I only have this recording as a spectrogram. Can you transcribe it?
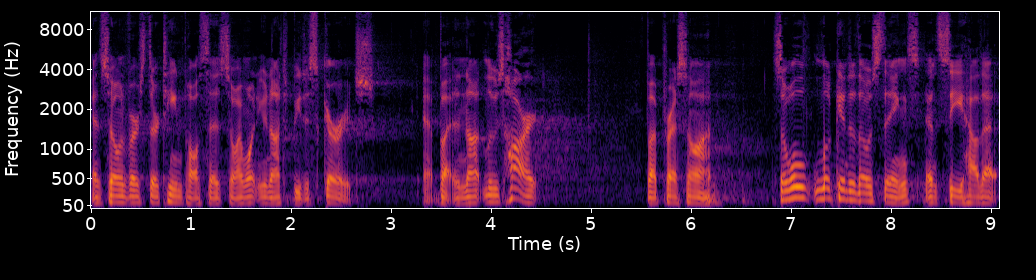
and so in verse 13, Paul says, So I want you not to be discouraged, uh, but not lose heart, but press on. So we'll look into those things and see how that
